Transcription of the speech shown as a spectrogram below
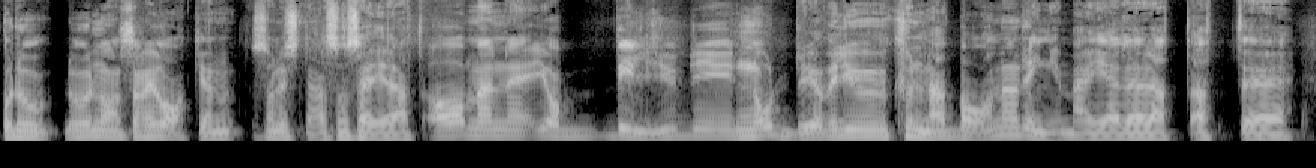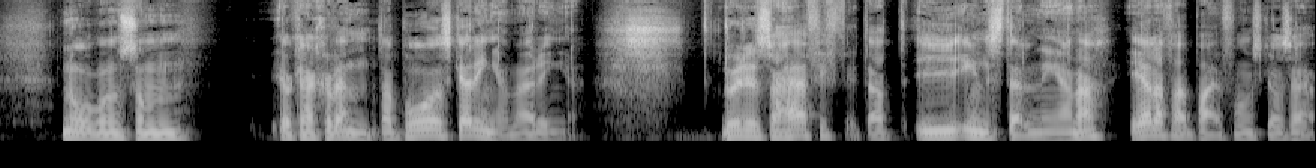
Och då, då är det någon som är vaken som lyssnar som säger att ja, men jag vill ju bli nådd. Jag vill ju kunna att barnen ringer mig eller att, att eh, någon som jag kanske väntar på ska ringa mig ringer. Då är det så här fiffigt att i inställningarna, i alla fall på iPhone ska jag säga,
